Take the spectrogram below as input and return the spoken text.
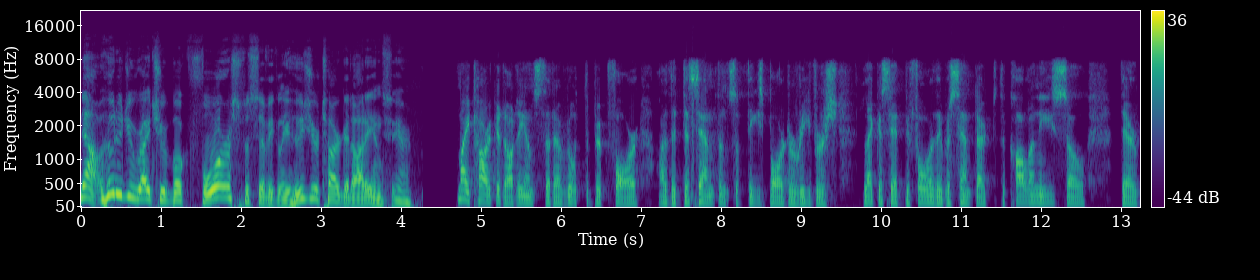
Now, who did you write your book for specifically? Who's your target audience here? My target audience that I wrote the book for are the descendants of these border reivers. Like I said before, they were sent out to the colonies, so their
